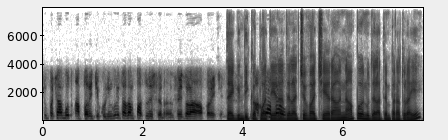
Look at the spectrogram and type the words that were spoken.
după ce am băut apă rece cu lingurița, aveam 40 febră, referitor la apă rece. Te-ai gândit că Acum poate era beau. de la ceva ce era în apă, nu de la temperatura ei?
